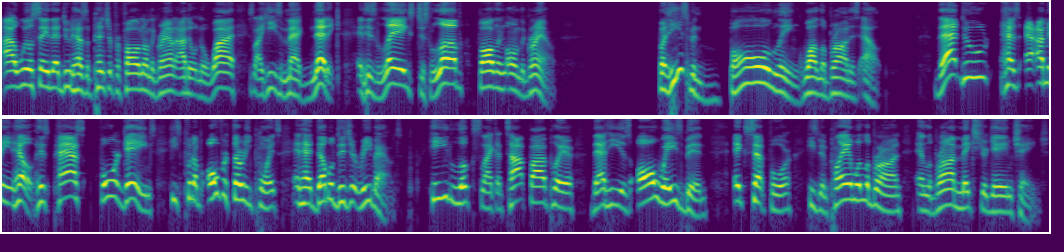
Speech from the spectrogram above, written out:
I will say that dude has a penchant for falling on the ground. I don't know why. It's like he's magnetic and his legs just love falling on the ground. But he's been balling while LeBron is out. That dude has, I mean, hell, his past four games, he's put up over 30 points and had double digit rebounds. He looks like a top five player that he has always been, except for he's been playing with LeBron, and LeBron makes your game change.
